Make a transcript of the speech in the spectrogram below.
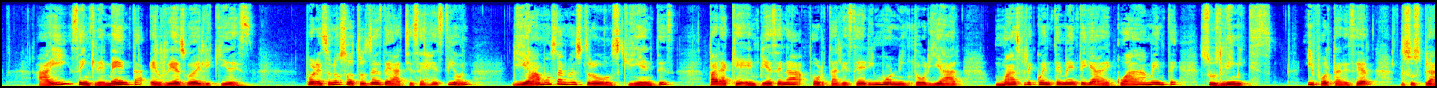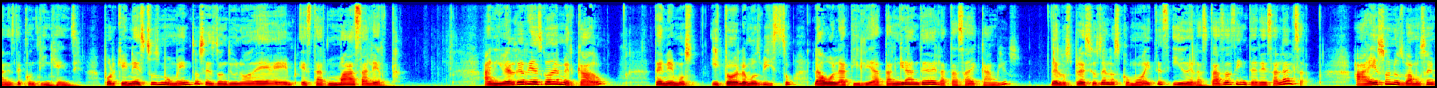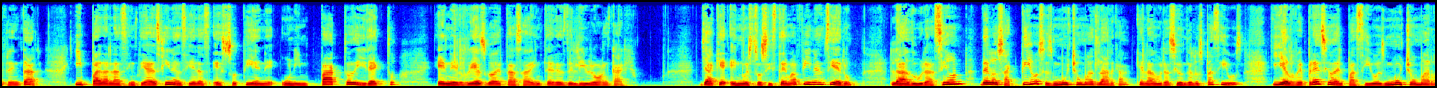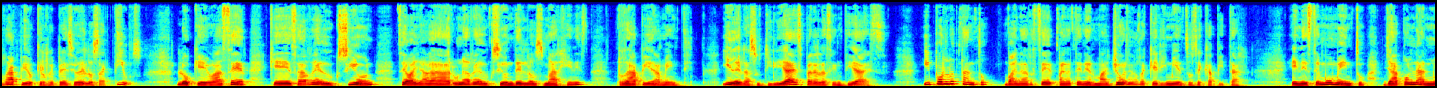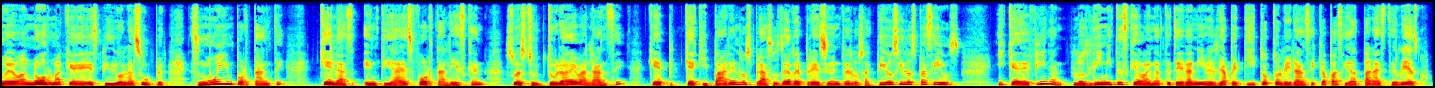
Ahí se incrementa el riesgo de liquidez. Por eso nosotros desde HC Gestión guiamos a nuestros clientes para que empiecen a fortalecer y monitorear más frecuentemente y adecuadamente sus límites y fortalecer sus planes de contingencia, porque en estos momentos es donde uno debe estar más alerta. A nivel de riesgo de mercado, tenemos, y todos lo hemos visto, la volatilidad tan grande de la tasa de cambios, de los precios de los commodities y de las tasas de interés al alza. A eso nos vamos a enfrentar. Y para las entidades financieras esto tiene un impacto directo en el riesgo de tasa de interés del libro bancario, ya que en nuestro sistema financiero la duración de los activos es mucho más larga que la duración de los pasivos y el reprecio del pasivo es mucho más rápido que el reprecio de los activos, lo que va a hacer que esa reducción se vaya a dar una reducción de los márgenes rápidamente y de las utilidades para las entidades. Y por lo tanto van a, van a tener mayores requerimientos de capital. En este momento, ya con la nueva norma que expidió la Super, es muy importante que las entidades fortalezcan su estructura de balance, que, que, equiparen los plazos de reprecio entre los activos y los pasivos y que definan los límites que van a tener a nivel de apetito, tolerancia y capacidad para este riesgo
